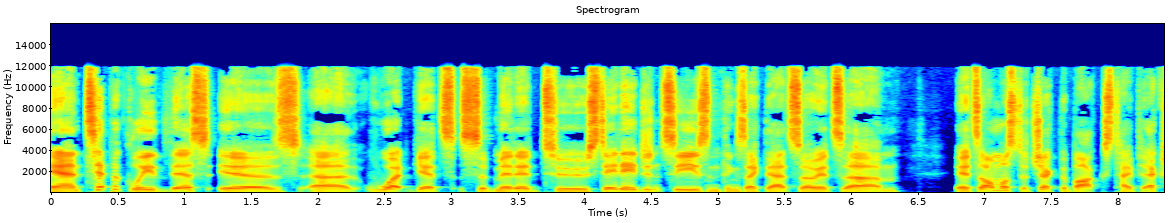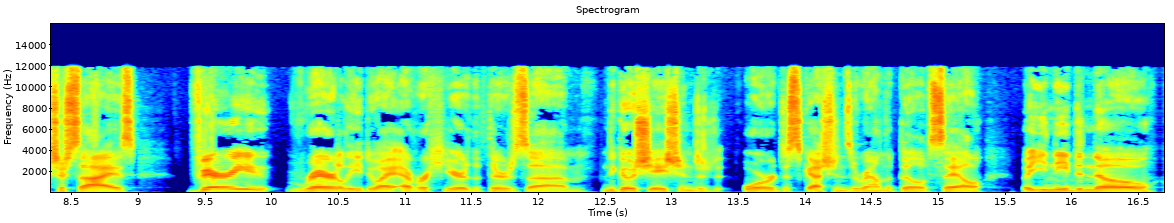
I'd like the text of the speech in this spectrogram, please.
And typically, this is uh, what gets submitted to state agencies and things like that. So it's um, it's almost a check the box type exercise. Very rarely do I ever hear that there's um, negotiations or discussions around the bill of sale but you need to know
